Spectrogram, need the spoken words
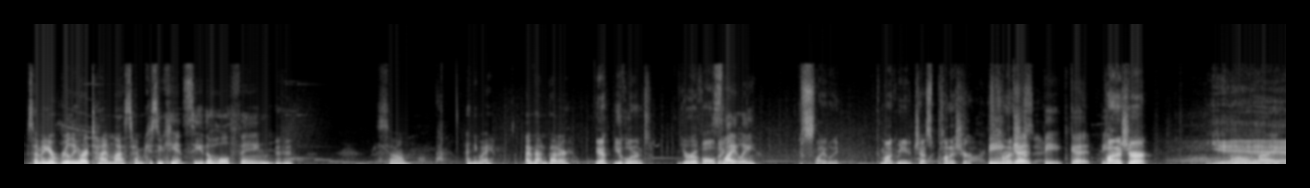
was having a really hard time last time because you can't see the whole thing. Mhm. So, anyway, I've gotten better Yeah, you've learned. You're evolving slightly. slightly. Come on, we need a chest. Punisher. Be Punisher. good. Be good. Be Punisher. Yeah. Oh my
